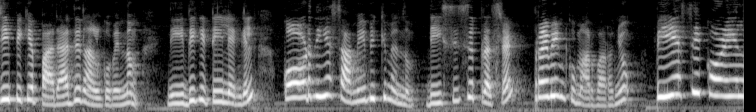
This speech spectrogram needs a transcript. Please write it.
ജി പിക്ക് പരാതി നൽകുമെന്നും നീതി കിട്ടിയില്ലെങ്കിൽ കോടതിയെ സമീപിക്കുമെന്നും D C C president Praveen Kumar പറഞ്ഞു. പി എസ് സി കോഴയിൽ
